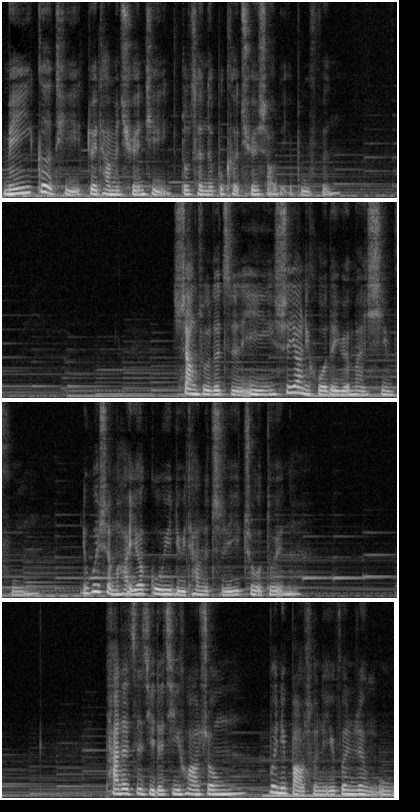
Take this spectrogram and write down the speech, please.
每一个体对他们全体都成了不可缺少的一部分。上主的旨意是要你活得圆满幸福，你为什么还要故意与他的旨意作对呢？他在自己的计划中为你保存了一份任务，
